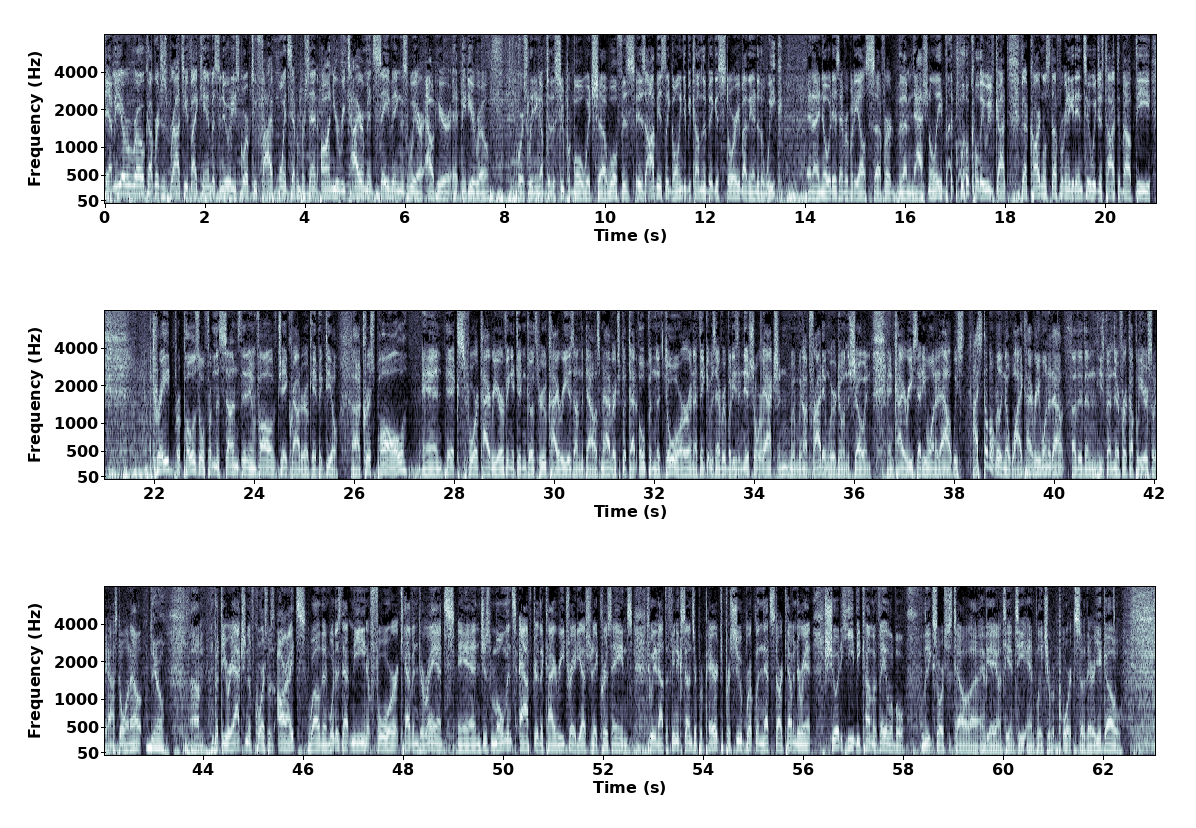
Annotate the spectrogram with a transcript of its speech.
Yeah, Row coverage is brought to you by Canvas Annuity. Score up to 5.7% on your retirement savings. We are out here at Media Row, of course, leading up to the Super Bowl, which uh, Wolf is, is obviously going to become the biggest story by the end of the week. And I know it is everybody else uh, for them nationally, but locally we've got, we've got Cardinal stuff we're going to get into. We just talked about the trade proposal from the Suns that involved Jae Crowder. Okay, big deal. Uh, Chris Paul and picks for Kyrie Irving. It didn't go through. Kyrie is on the Dallas Mavericks, but that opened the door, and I think it was everybody's initial reaction when we on Friday when we were doing the show, and and Kyrie said he wanted out. We I still don't really know why Kyrie wanted out, other than he's been there for a couple years, so he has to want out. Yeah. Um, but the reaction, of course, was all right. Well, then what does that mean for Kevin Durant? And just moments after the Kyrie trade yesterday, Chris Haynes tweeted out the Phoenix Suns are prepared to pursue Brooklyn Nets star Kevin Durant should he become available. League sources tell uh, NBA on TNT and Bleacher Report. So there you go.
